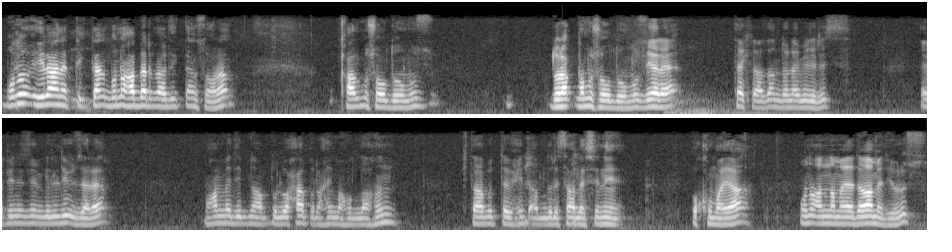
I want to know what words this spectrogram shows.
Bunu ilan ettikten, bunu haber verdikten sonra kalmış olduğumuz, duraklamış olduğumuz yere tekrardan dönebiliriz. Hepinizin bildiği üzere Muhammed İbni Abdülvahhab Rahimahullah'ın Kitab-ı Tevhid adlı risalesini okumaya, onu anlamaya devam ediyoruz.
